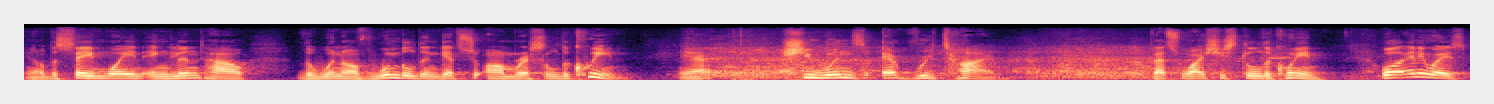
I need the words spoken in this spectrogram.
You know, the same way in England, how the winner of Wimbledon gets to arm wrestle the Queen. Yeah? She wins every time. That's why she's still the Queen. Well, anyways,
